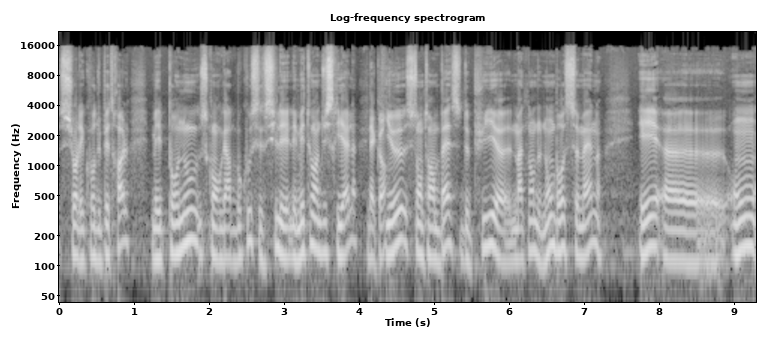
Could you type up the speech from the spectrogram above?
sur les cours du pétrole. Mais pour nous, ce qu'on regarde beaucoup, c'est aussi les, les métaux industriels, qui eux sont en baisse depuis euh, maintenant de nombreuses semaines et euh, ont,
